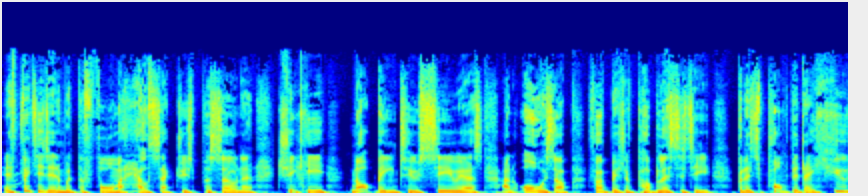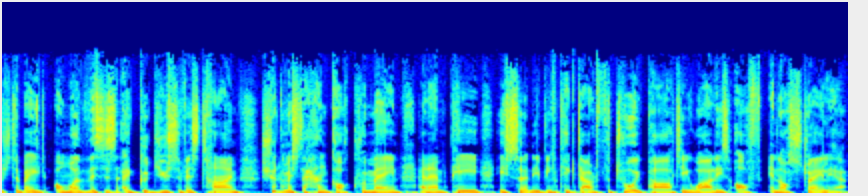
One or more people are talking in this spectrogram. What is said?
It fitted in with the former Health Secretary's persona cheeky, not being too serious, and always up for a bit of publicity. But it's prompted a huge debate on whether this is a good use of his time. Should Mr. Hancock remain an MP? He's certainly been kicked out of the Tory party while he's off in Australia.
